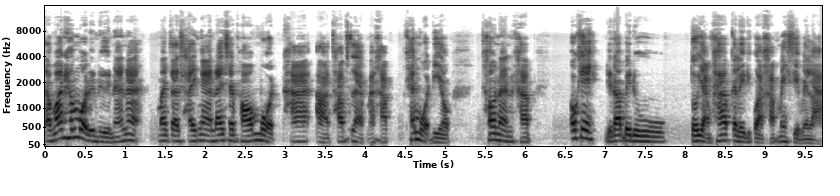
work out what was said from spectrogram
แต่ว่าทั้งหมดอื่นๆนั้นอะ มันจะใช้งานได้เฉพาะโหมดทาอ่าทับสแลบนะครับ แค่โหมดเดียวเท่านั้นครับ โอเค เดี๋ยวเราไปดูตัวอย่างภาพกันเลยดีกว่าครับ ไม่เสียเวลา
